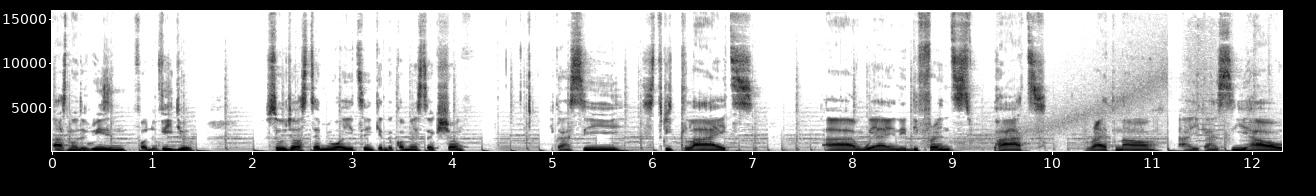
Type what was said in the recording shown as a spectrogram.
that's not the reason for the video. So just tell me what you think in the comment section you can see street lights uh, we are in a different part right now and you can see how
